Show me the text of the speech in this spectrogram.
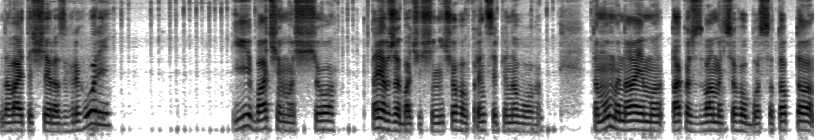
Давайте ще раз Григорій. І бачимо, що. Та я вже бачу, що нічого, в принципі, нового. Тому минаємо також з вами цього боса. Тобто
